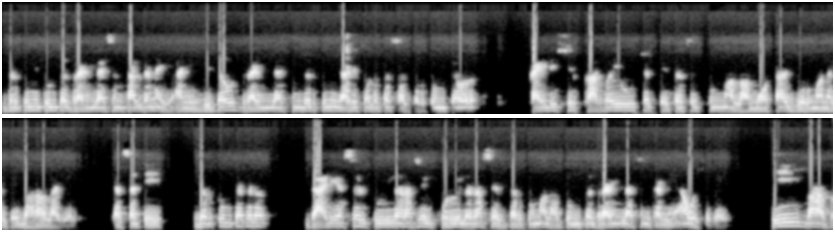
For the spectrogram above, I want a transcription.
जर तुम्ही तुमचं ड्रायव्हिंग लायसन काढलं नाही आणि विदाऊट ड्रायव्हिंग लायसन जर तुम्ही गाडी चालवत असाल तर तुमच्यावर कायदेशीर कारवाई होऊ शकते. तसेच तुम्हाला मोठा जुर्माना इथे भरावा लागेल. त्यासाठी जर तुमच्याकडं गाडी असेल टू व्हीलर असेल फोर व्हीलर असेल तर तुम्हाला तुमचं ड्रायव्हिंग लायसन काढणे आवश्यक आहे. ही बाब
